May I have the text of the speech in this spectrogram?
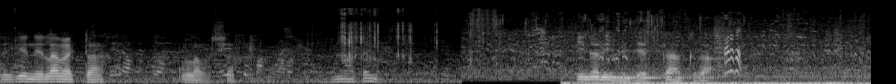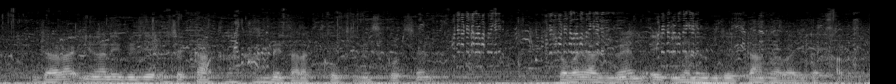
দেখি নিলাম একটা আল্লাহ ভরসা। ইনানি বীজের কাঁকড়া। যারা ইনানি বীজে হচ্ছে কাঁকড়া খাননি, তারা খুব মিস করছেন। সবাই আসবেন এই ইরানের বিজয় কাঁকড়া বাড়িটা খাবেন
